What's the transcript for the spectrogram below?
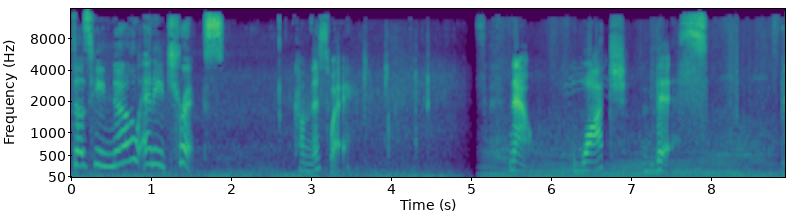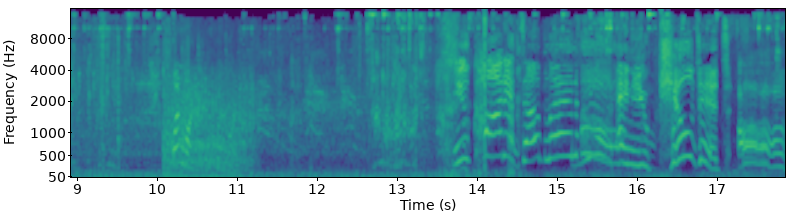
Does he know any tricks? Come this way. Now, watch this. One more. One more. You caught it, Dublin! And you killed it! Oh,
